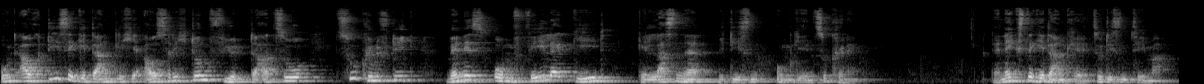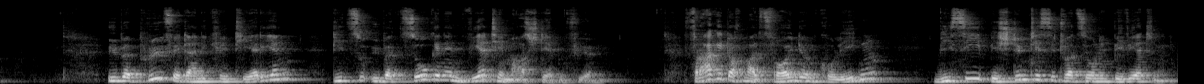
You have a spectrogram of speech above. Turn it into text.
Und auch diese gedankliche Ausrichtung führt dazu, zukünftig, wenn es um Fehler geht, gelassener mit diesen umgehen zu können. Der nächste Gedanke zu diesem Thema. Überprüfe deine Kriterien, die zu überzogenen Wertemaßstäben führen. Frage doch mal Freunde und Kollegen, wie sie bestimmte Situationen bewerten.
